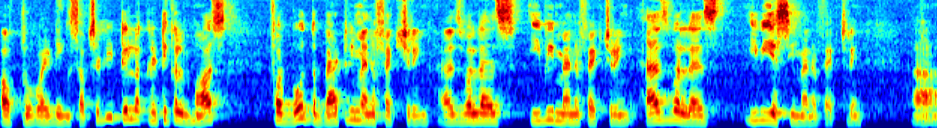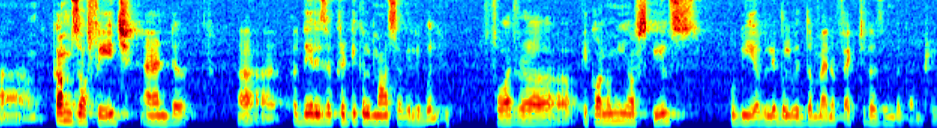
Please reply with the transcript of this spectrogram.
of providing subsidy till a critical mass for both the battery manufacturing as well as EV manufacturing as well as EVSE manufacturing comes of age and uh, uh, there is a critical mass available for uh, economy of scales to be available with the manufacturers in the country.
